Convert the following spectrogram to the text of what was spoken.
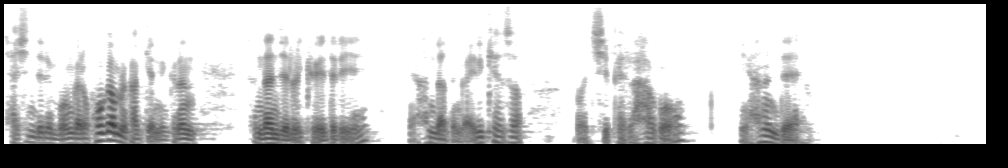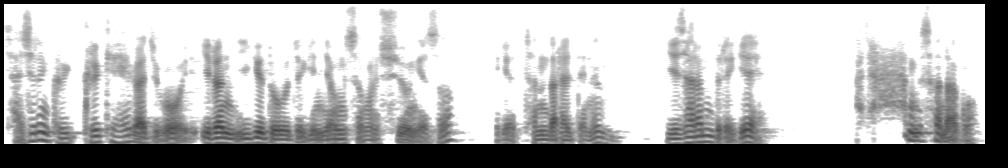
자신들의 뭔가를 호감을 갖게 하는 그런 전단지를 교회들이 한다든가 이렇게 해서 뭐 집회를 하고 하는데 사실은 그, 그렇게 해가지고 이런 이교도적인 영성을 수용해서 이게 전달할 때는 이 사람들에게 가장 선하고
